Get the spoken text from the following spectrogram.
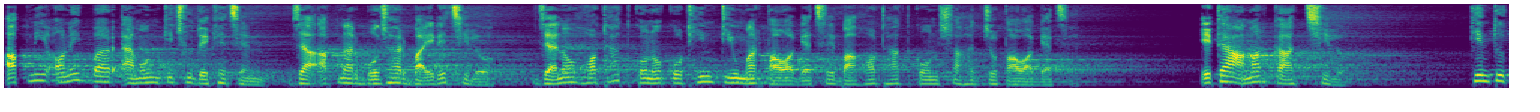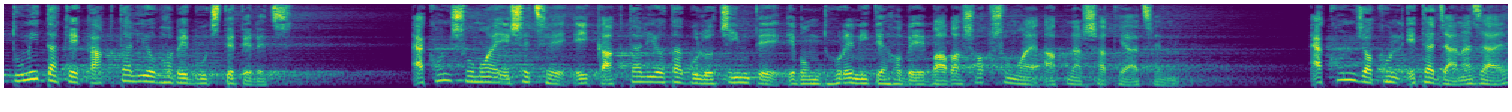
আপনি অনেকবার এমন কিছু দেখেছেন যা আপনার বোঝার বাইরে ছিল, যেন হঠাৎ কোনো কঠিন টিউমার পাওয়া গেছে বা হঠাৎ কোন সাহায্য পাওয়া গেছে। এটা আমার কাজ ছিল। কিন্তু তুমি তাকে কাকতালীয়ভাবে বুঝতে পেরেছ। এখন সময় এসেছে এই কাকতালীয়তাগুলো চিনতে এবং ধরে নিতে হবে বাবা সবসময় আপনার সাথে আছেন। এখন যখন এটা জানা যায়,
